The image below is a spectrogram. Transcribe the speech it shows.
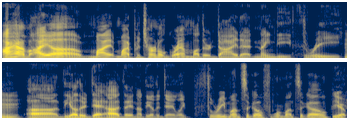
I have I uh my my paternal grandmother died at 93 Mm. uh the other day uh the, not the other day like 3 months ago 4 months ago Yep.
